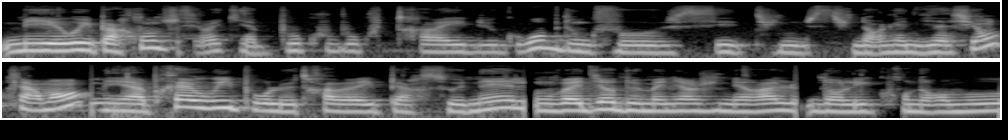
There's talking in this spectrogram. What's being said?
Mais oui, par contre, c'est vrai qu'il y a beaucoup, beaucoup de travail de groupe, donc c'est une, une, organisation, clairement. Mais après, oui, pour le travail personnel, on va dire de manière générale, dans les cours normaux,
